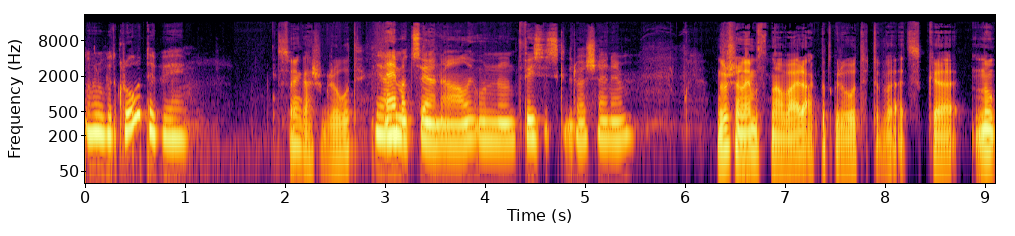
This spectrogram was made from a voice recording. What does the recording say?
Varbūt grūti bija. Tas vienkārši grūti. Jā. Emocionāli un, un fiziski droši vien. Droši vien emocionāli vairāk pat grūti, tāpēc, ka nu,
